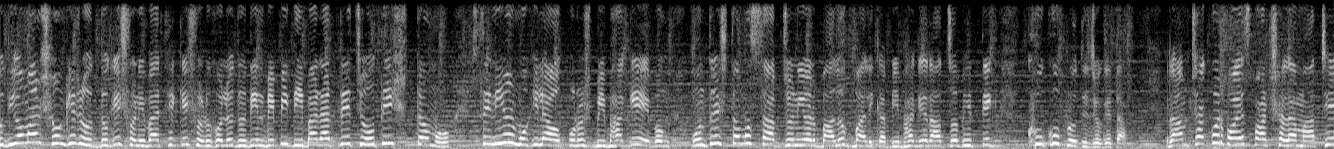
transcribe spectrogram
উদীয়মান সংঘের উদ্যোগে শনিবার থেকে শুরু হলো দুদিন ব্যাপী দিবারাত্রে চৌত্রিশতম সিনিয়র মহিলা ও পুরুষ বিভাগে এবং উনত্রিশতম সাব জুনিয়র বালক বালিকা বিভাগে রাজ্যভিত্তিক খুকু প্রতিযোগিতা। রাম ঠাকুর বয়স পাঠশালা মাঠে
